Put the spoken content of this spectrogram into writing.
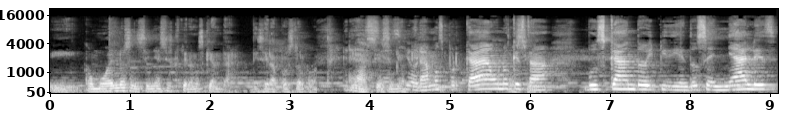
Y como Él nos enseña, así es que tenemos que andar, dice el apóstol Juan. Gracias, Señor. Y oramos por cada uno que Pues sí. está buscando y pidiendo señales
